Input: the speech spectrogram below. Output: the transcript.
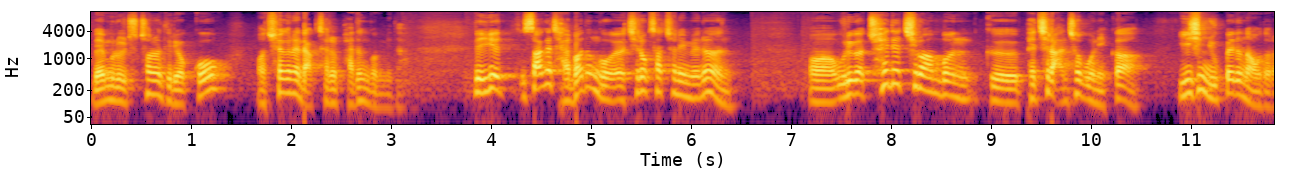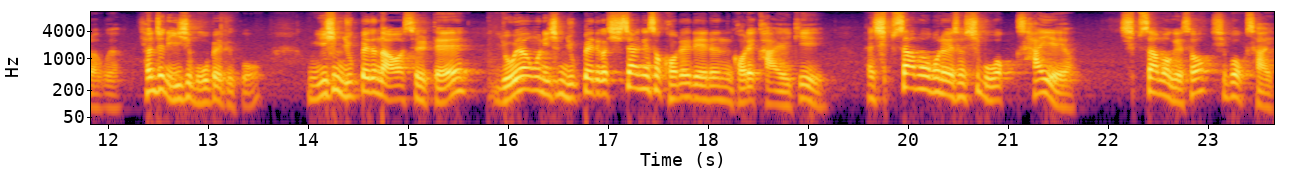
매물을 추천을 드렸고 어, 최근에 낙찰을 받은 겁니다. 근데 이게 싸게 잘 받은 거예요. 7억 4천이면은 어, 우리가 최대치로 한번 그 배치를 안 쳐보니까 26배도 나오더라고요. 현재는 25배드고 26배드 나왔을 때 요양원 26배드가 시장에서 거래되는 거래 가액이 한 13억 원에서 15억 사이예요. 13억에서 15억 사이.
